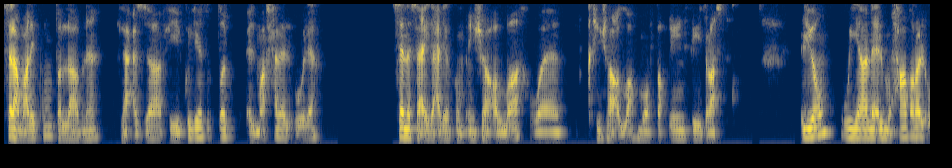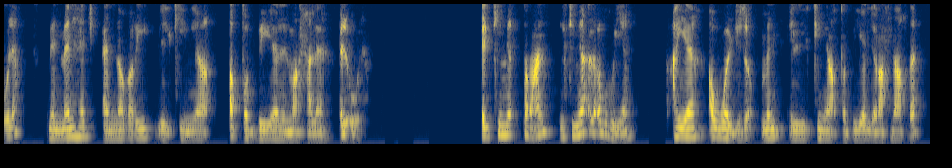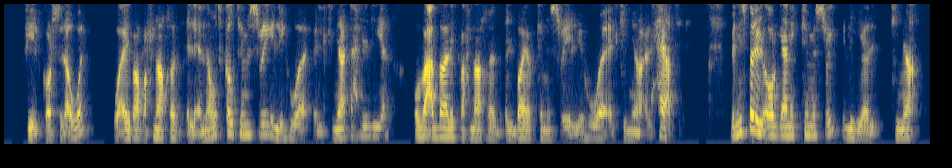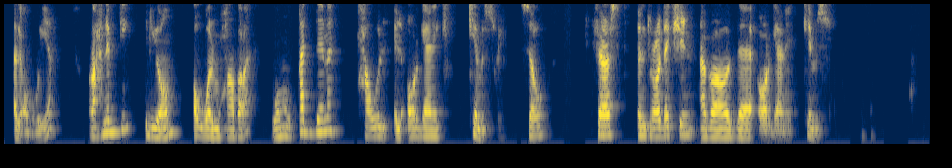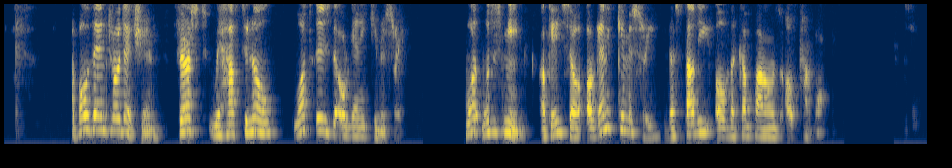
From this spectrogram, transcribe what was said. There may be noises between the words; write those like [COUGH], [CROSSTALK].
السلام عليكم طلابنا الأعزاء في كلية الطب المرحلة الأولى. سنة سعيدة عليكم إن شاء الله وإن شاء الله موفقين في دراستكم. اليوم ويانا المحاضرة الأولى من منهج النظري للكيمياء الطبية للمرحلة الأولى. الكيمياء طبعا الكيمياء العضوية هي أول جزء من الكيمياء الطبية اللي راح ناخذه في ال course الأول. وأيضا راح ناخذ ال analytical chemistry اللي هو الكيمياء التحليلية وبعد ذلك راح ناخذ ال biochemistry اللي هو الكيمياء الحياتية. بالنسبة لل organic chemistry اللي هي الكيمياء العضوية راح نبدي اليوم أول محاضرة ومقدمة حول ال organic chemistry. So first introduction about the organic chemistry. About the introduction First, we have to know what is the organic chemistry. What, what does it mean? Okay, so organic chemistry, the study of the compounds of carbon.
